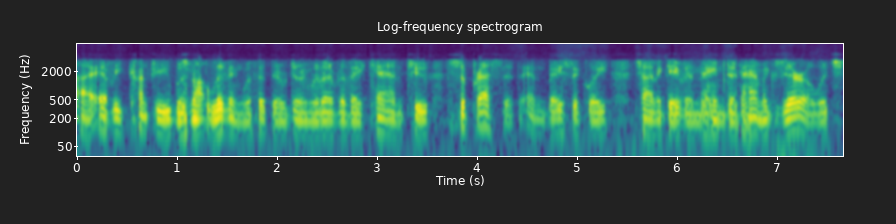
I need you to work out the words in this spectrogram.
uh, every country was not living with it. They were doing whatever they can to suppress it, and basically China gave a name dynamic zero, which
